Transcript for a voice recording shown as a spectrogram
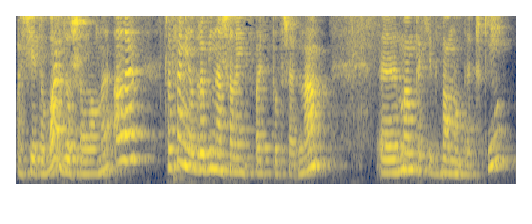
właściwie to bardzo szalone, ale czasami odrobina szaleństwa jest potrzebna. E, Mam takie dwa moteczki.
